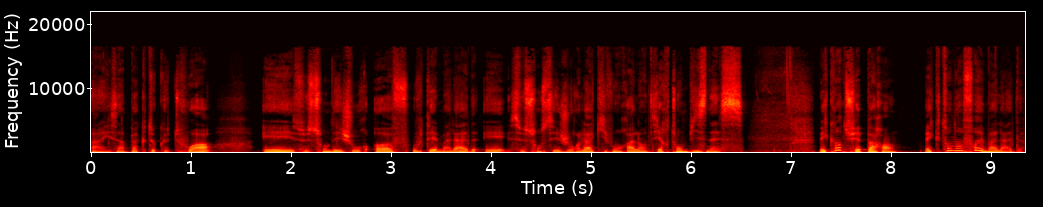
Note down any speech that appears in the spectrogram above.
ben, ils impactent que toi. Et ce sont des jours off où tu es malade et ce sont ces jours-là qui vont ralentir ton business. Mais quand tu es parent et que ton enfant est malade,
